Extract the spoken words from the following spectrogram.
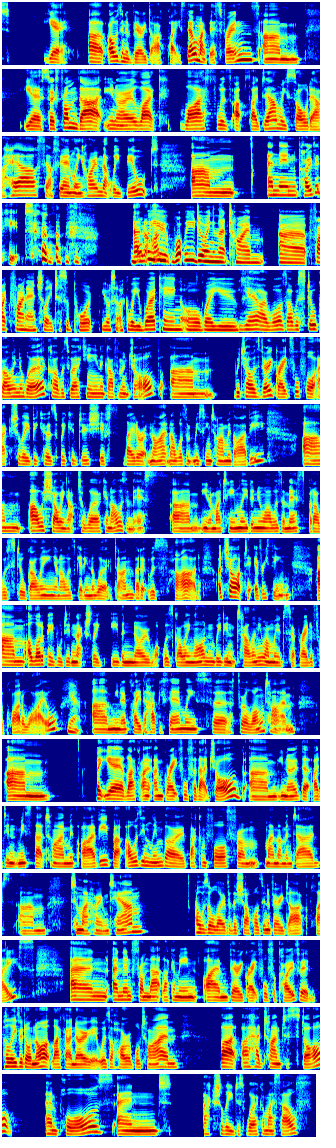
yeah, uh, I was in a very dark place. They were my best friends. Um, yeah, so from that, you know, like life was upside down. We sold our house, our family home that we built. Um, and then COVID hit. what were I'm- you What were you doing in that time, uh, financially to support yourself? Like, were you working or were you? Yeah, I was. I was still going to work. I was working in a government job, um, which I was very grateful for actually, because we could do shifts later at night and I wasn't missing time with Ivy. Um, I was showing up to work and I was a mess. Um, you know, my team leader knew I was a mess, but I was still going and I was getting the work done, but it was hard. I'd show up to everything. Um, a lot of people didn't actually even know what was going on. We didn't tell anyone we had separated for quite a while Yeah. um, you know, played the happy families for for a long time. Um, but yeah, like I, I'm grateful for that job. Um, you know, that I didn't miss that time with Ivy, but I was in limbo back and forth from my mum and dad's um, to my hometown. I was all over the shop. I was in a very dark place. And and then from that, like I mean, I'm very grateful for COVID. Believe it or not, like I know it was a horrible time, but I had time to stop and pause and actually just work on myself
